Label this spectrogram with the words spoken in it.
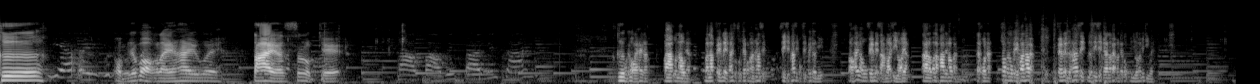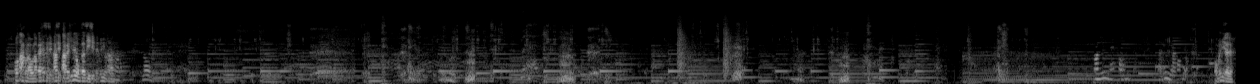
คือเหี้ยเฮ้ยผมจะบอกอะไรให้เว้ยตายอะสรุปเจ๊เปล่าเปล่าไม่ตายไม่ตายคือบอกนะตามเรามาเป็นเด็กสุดมาสี่ห้าสิบปีนี้ต่อให้เราเป็นสามสิบตามเราแต่คนต้องเป็นเป็นห้าสิบสี่สิบแล้วก็อยู่เลยเพราะเราได้สี่สิบยี่สิบสี่สิบเอาที่ไหนเอาเอาที่ไหน เอาผมเลย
